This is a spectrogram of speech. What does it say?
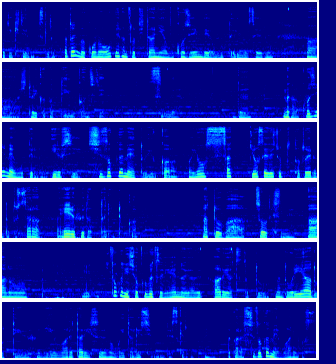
出てきてるんですけど、例えばこのオベロンとティターニアも個人名を持ってる妖精の、まあ、一人かなっていう感じですよね。で、だから個人名を持ってるのもいるし、種族名というか、まあ、妖精でちょっと例えるんだとしたら、エルフだったりとか、あとは、そうですね、あの、特に植物に縁のあるやつだと、まあ、ドリアードっていう風に呼ばれたりするのもいたりするんですけど、うん、だから種族名もあります。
